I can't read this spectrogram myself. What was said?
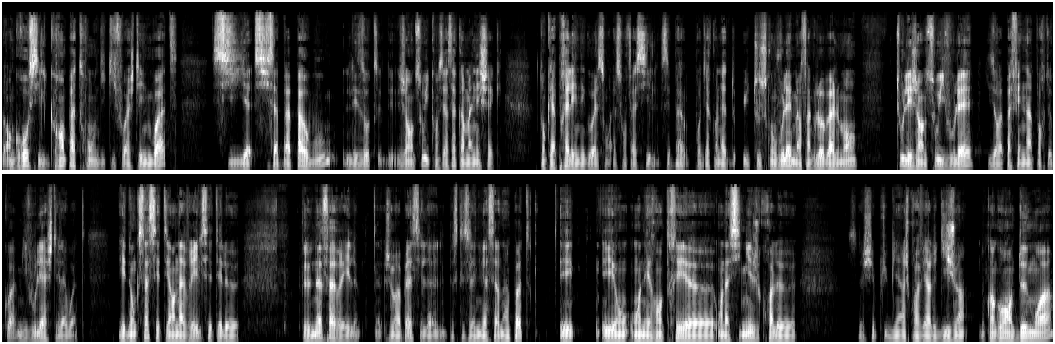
en gros, si le grand patron dit qu'il faut acheter une boîte, si, si ça va pas au bout, les autres, les gens en dessous, ils considèrent ça comme un échec. Donc après, les négos, elles sont, elles sont faciles. C'est pas pour dire qu'on a eu tout ce qu'on voulait, mais enfin globalement, tous les gens en dessous, ils voulaient, ils auraient pas fait n'importe quoi, mais ils voulaient acheter la boîte. Et donc ça, c'était en avril, c'était le, le 9 avril. Je me rappelle, c'est la- parce que c'est l'anniversaire d'un pote. Et, et on, on est rentré, euh, on a signé, je crois, le, je sais plus bien, je crois vers le 10 juin. Donc en gros, en deux mois,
